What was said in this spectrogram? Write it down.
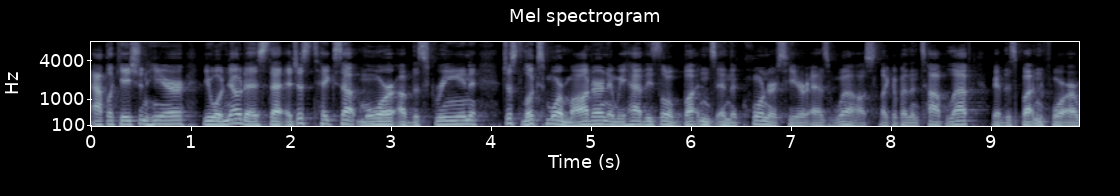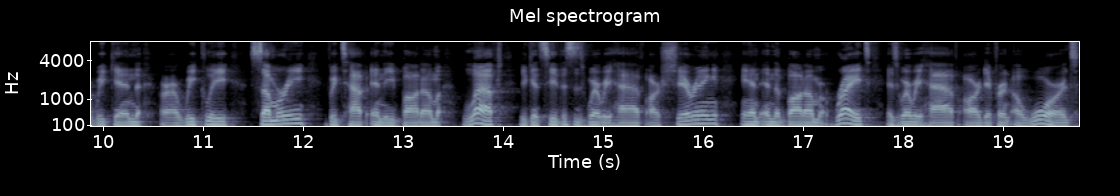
application here, you will notice that it just takes up more of the screen, just looks more modern, and we have these little buttons in the corners here as well. So like up in the top left, we have this button for our weekend or our weekly summary. If we tap in the bottom left, you can see this is where we have have our sharing, and in the bottom right is where we have our different awards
